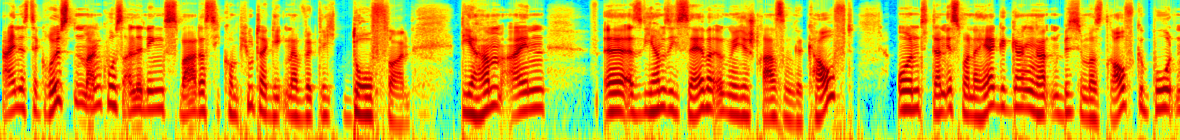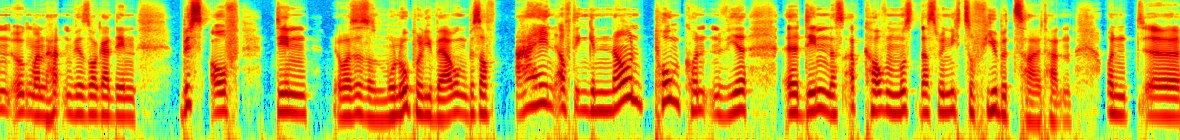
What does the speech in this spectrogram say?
eines der größten Mankos allerdings war, dass die Computergegner wirklich doof waren. Die haben ein, äh, also die haben sich selber irgendwelche Straßen gekauft und dann ist man dahergegangen, hat ein bisschen was draufgeboten. Irgendwann hatten wir sogar den, bis auf den, ja, was ist das, Monopoly-Werbung, bis auf ein, auf den genauen Punkt konnten wir äh, denen das abkaufen mussten, dass wir nicht zu viel bezahlt hatten. Und äh,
